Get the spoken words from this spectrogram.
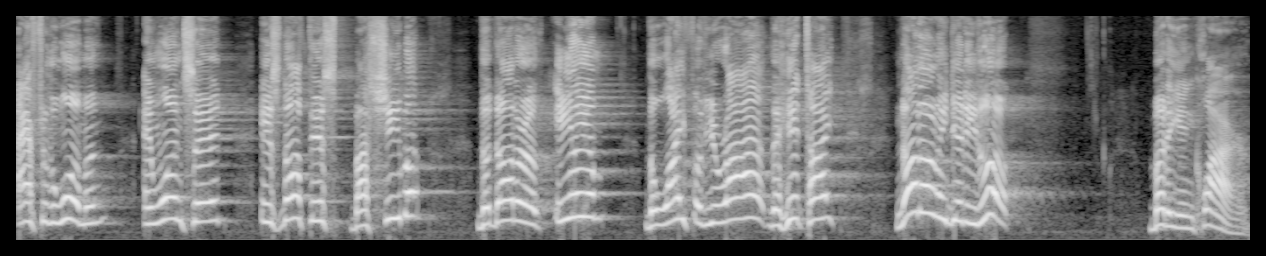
after the woman and one said, Is not this Bathsheba, the daughter of Eliam, the wife of Uriah the Hittite? Not only did he look, but he inquired.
